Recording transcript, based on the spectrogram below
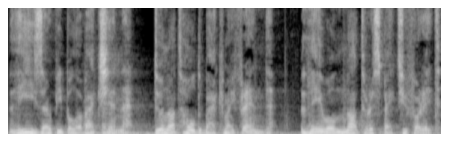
These are people of action. Do not hold back, my friend. They will not respect you for it.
